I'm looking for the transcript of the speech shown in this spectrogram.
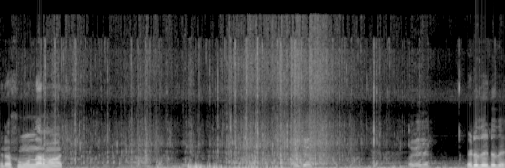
এটা সুমনদার মাছ। এটা দে এটা দে।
